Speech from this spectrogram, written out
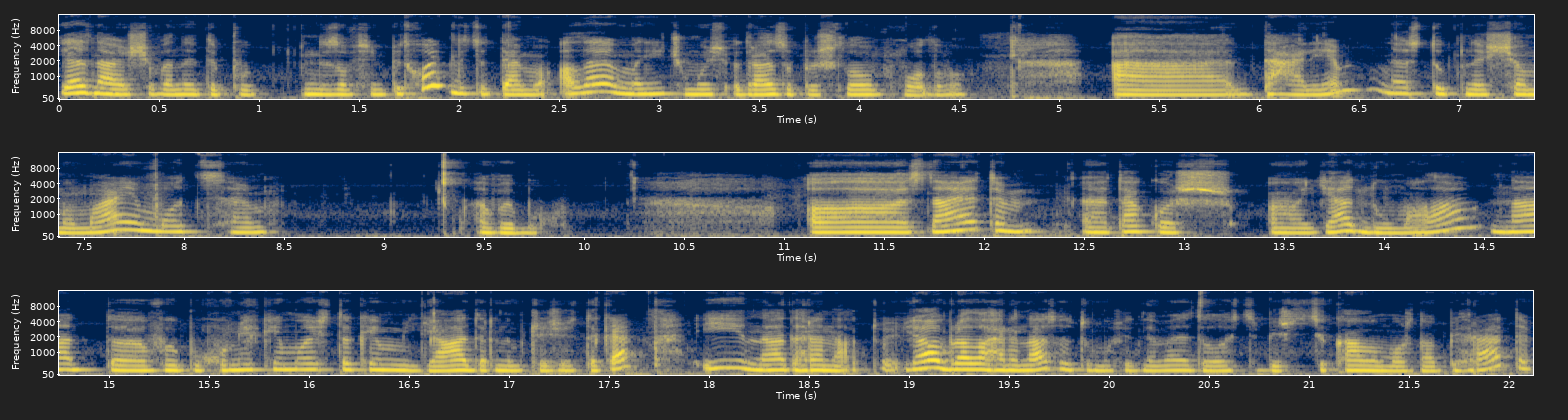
Я знаю, що вони, типу, не зовсім підходять на цю тему, але мені чомусь одразу прийшло в голову. А далі, наступне, що ми маємо, це вибух. А, знаєте, е, також я думала над е, вибухом якимось таким ядерним чи щось таке, і над гранатою. Я обрала гранату, тому що для мене здалося більш цікаво можна обіграти.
